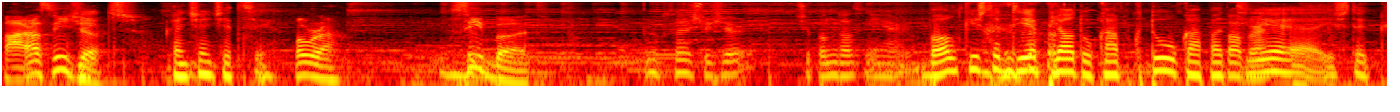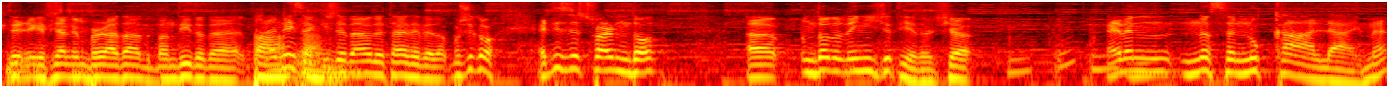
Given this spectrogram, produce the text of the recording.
Fare. Asnjë gjë. Ka qenë qetësi. Po pra. Si bëhet? Nuk thua shqyr që po ndodh një herë. Boll kishte dje plot u kap këtu, u kap po, atje, ishte ky. Ti e ke fjalën për ata banditët e. Po, nejse po. kishte ajo detajet e veta. Po shiko, e di se çfarë ndodh? Ë, uh, ndodh edhe një gjë tjetër që edhe nëse nuk ka lajme,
